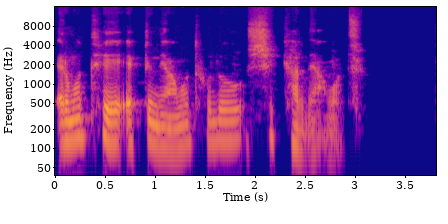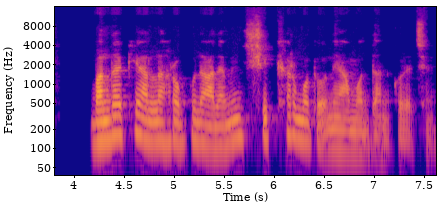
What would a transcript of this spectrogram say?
এর মধ্যে একটি নিয়ামত হলো শিক্ষার নিয়ামত। বান্দাকে আল্লাহ রাব্বুল আলামিন শিক্ষার মতো নেয়ামত দান করেছেন।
